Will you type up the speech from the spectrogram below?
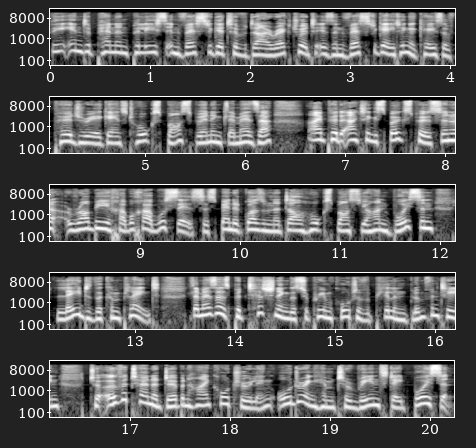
The Independent Police Investigative Directorate is investigating a case of perjury against Hawks boss Berning Ntlemeza. IPID acting spokesperson Robbie Raburabu says suspended KwaZulu-Natal Hawks boss Johan Booysen laid the complaint. Ntlemeza is petitioning the Supreme Court of Appeal in Bloemfontein to overturn a Durban High Court ruling ordering him to reinstate Booysen.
